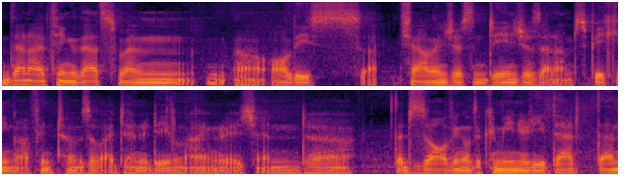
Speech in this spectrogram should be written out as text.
then i think that's when uh, all these uh, challenges and dangers that i'm speaking of in terms of identity language and uh, the dissolving of the community that then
